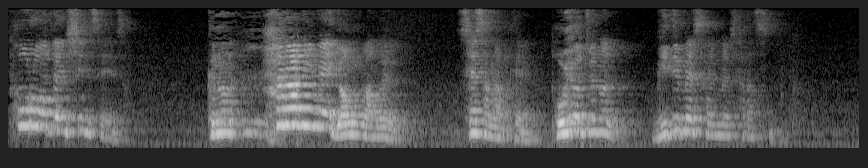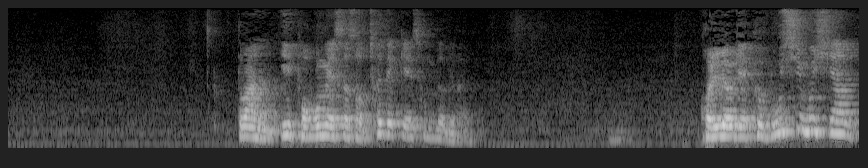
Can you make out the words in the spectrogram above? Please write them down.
포로된 신세에서 그는 하나님의 영광을 세상 앞에 보여주는 믿음의 삶을 살았습니다. 또한 이 복음에 있어서 초대교회 성도들은 권력의 그 무시무시한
